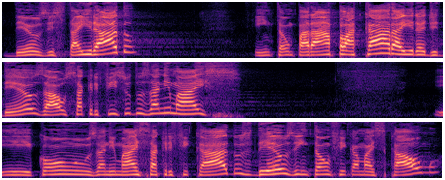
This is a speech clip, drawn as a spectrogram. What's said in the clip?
Deus está irado, então, para aplacar a ira de Deus, há o sacrifício dos animais e com os animais sacrificados, Deus então fica mais calmo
